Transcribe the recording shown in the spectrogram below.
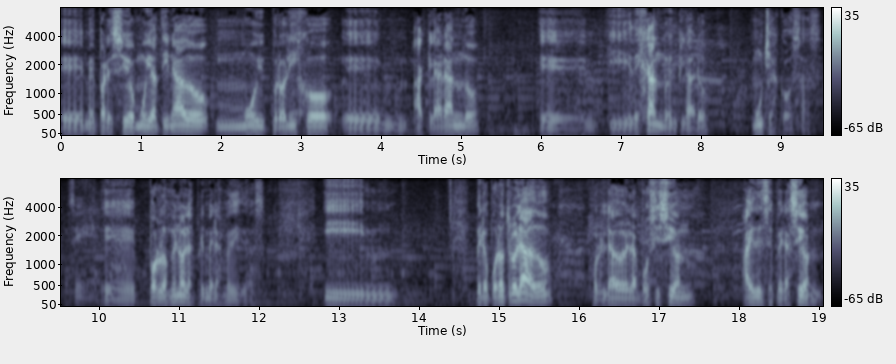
Eh, me pareció muy atinado, muy prolijo, aclarando y dejando en claro muchas cosas, por lo menos las primeras medidas. Y, mm, pero por otro lado, por el lado de la oposición, hay desesperación.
